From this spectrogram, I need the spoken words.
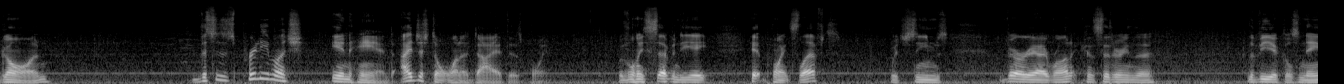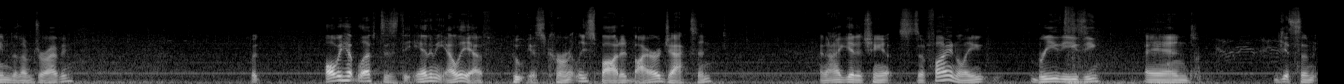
gone. This is pretty much in hand. I just don't want to die at this point. With only 78 hit points left, which seems very ironic considering the the vehicle's name that I'm driving. But all we have left is the enemy LEF, who is currently spotted by our Jackson. And I get a chance to finally breathe easy and get some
